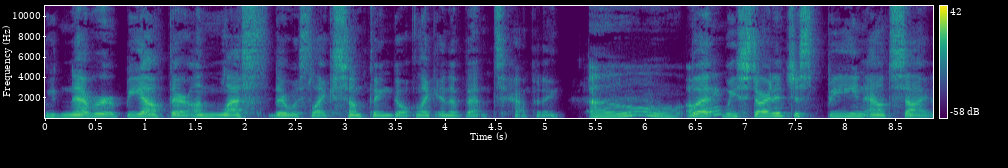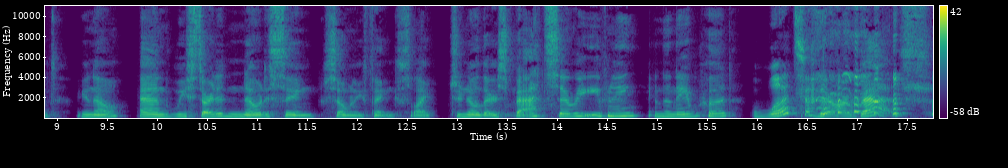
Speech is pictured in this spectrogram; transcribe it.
we'd never be out there unless there was like something go, like an event happening oh, okay. but we started just being outside, you know? And we started noticing so many things. Like, do you know there's bats every evening in the neighborhood? what? There are bats.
